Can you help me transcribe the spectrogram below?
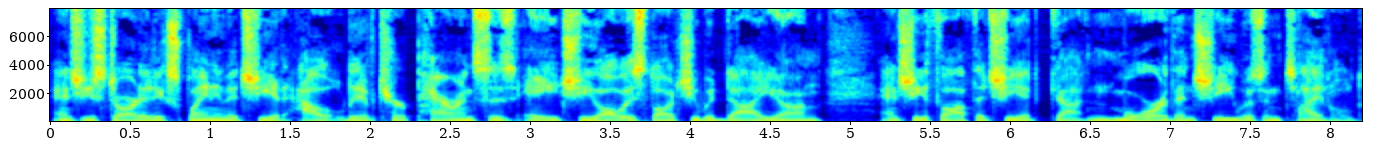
And she started explaining that she had outlived her parents' age. She always thought she would die young, and she thought that she had gotten more than she was entitled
